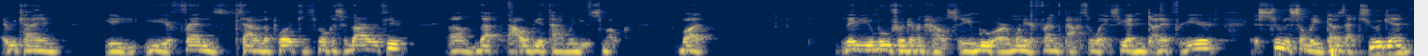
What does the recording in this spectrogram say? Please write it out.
every time you, you your friends sat on the porch and smoked a cigar with you, um, that that would be a time when you smoke. But maybe you move to a different house, or you move, or one of your friends passed away, so you hadn't done it for years. As soon as somebody does that cue again,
